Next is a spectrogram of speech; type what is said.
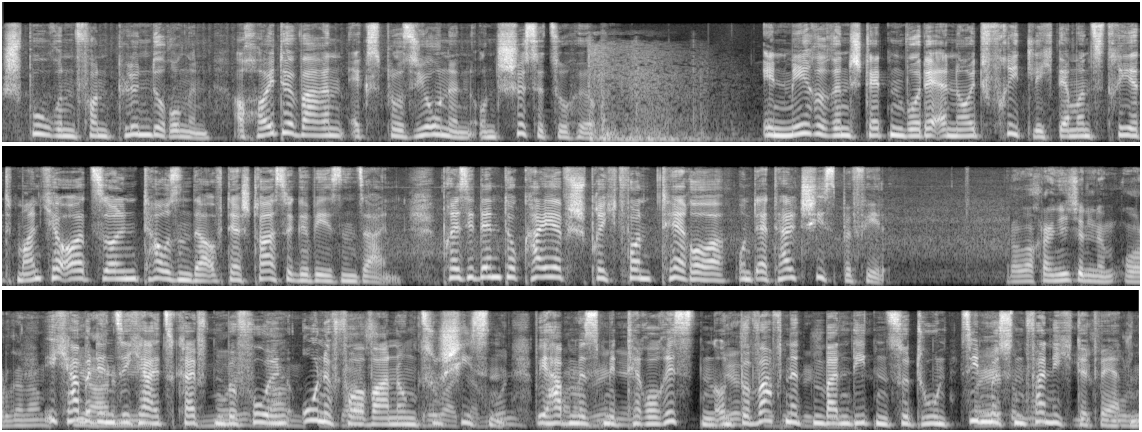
Spuren von Plünderungen. Auch heute waren Explosionen und Schüsse zu hören. In mehreren Städten wurde erneut friedlich demonstriert. Mancherorts sollen Tausende auf der Straße gewesen sein. Präsident Tokayev spricht von Terror und erteilt Schießbefehl. Ich habe den Sicherheitskräften befohlen, ohne Vorwarnung zu schießen. Wir haben es mit Terroristen und bewaffneten Banditen zu tun. Sie müssen vernichtet werden.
